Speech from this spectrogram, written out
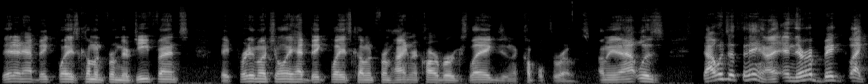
They didn't have big plays coming from their defense. They pretty much only had big plays coming from Heinrich Haarberg's legs and a couple throws. I mean, that was that was a thing. And they're a big like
